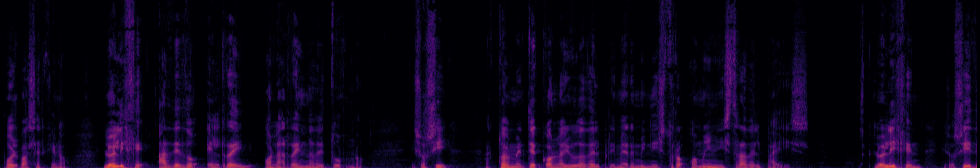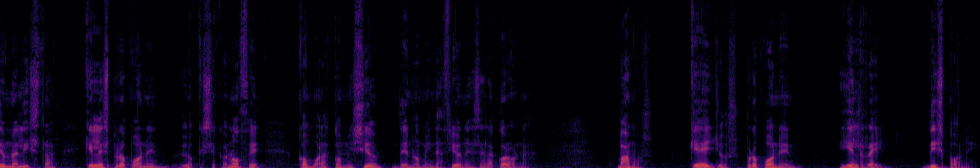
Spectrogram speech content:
pues va a ser que no. Lo elige a dedo el rey o la reina de turno. Eso sí, actualmente con la ayuda del primer ministro o ministra del país. Lo eligen, eso sí, de una lista que les proponen lo que se conoce como la Comisión de Nominaciones de la Corona. Vamos, que ellos proponen y el rey dispone.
